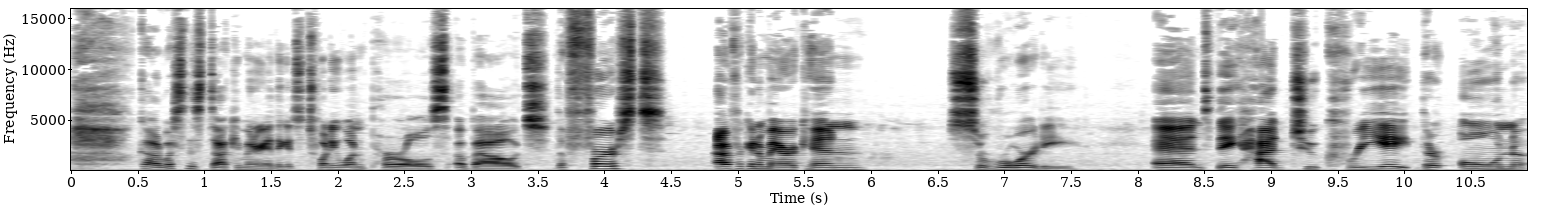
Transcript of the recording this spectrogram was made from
God, what's this documentary? I think it's 21 Pearls about the first African American sorority. And they had to create their own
